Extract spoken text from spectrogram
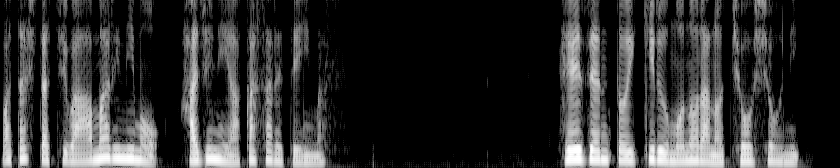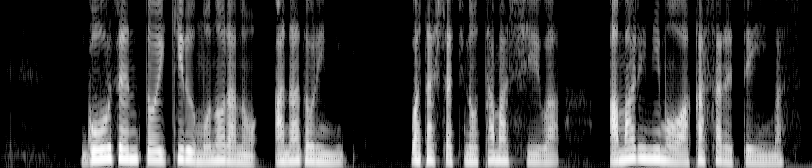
私たちはあまりにも恥に明かされています。平然と生きる者らの嘲笑に呆然と生きる者らの侮りに私たちの魂はあまりにも明かされています。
